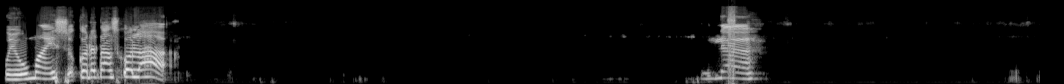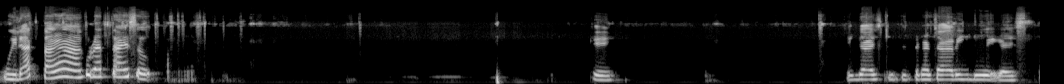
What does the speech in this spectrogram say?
Weh, Umar, esok kau datang sekolah. Bila? Weh, datang lah. Aku datang esok. Okay. Okay guys, kita tengah cari duit guys.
